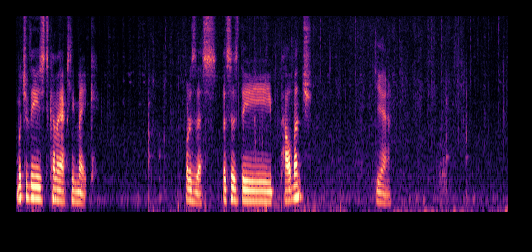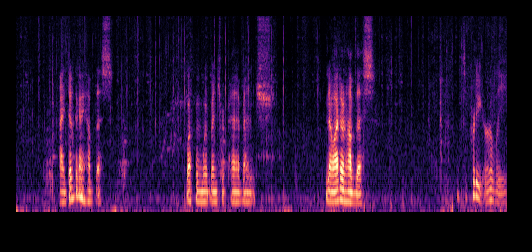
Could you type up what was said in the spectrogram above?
which of these can I actually make? What is this? This is the pal bench? Yeah. I don't think I have this. Weapon workbench, repair bench. No, I don't have this. It's pretty early.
